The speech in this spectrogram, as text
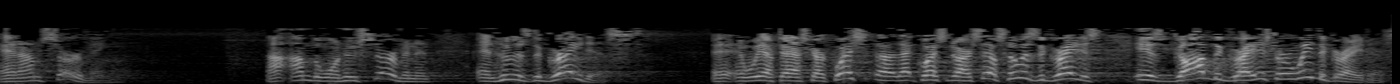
and I'm serving. I, I'm the one who's serving. And, and who is the greatest? And, and we have to ask our question, uh, that question to ourselves. Who is the greatest? Is God the greatest or are we the greatest?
